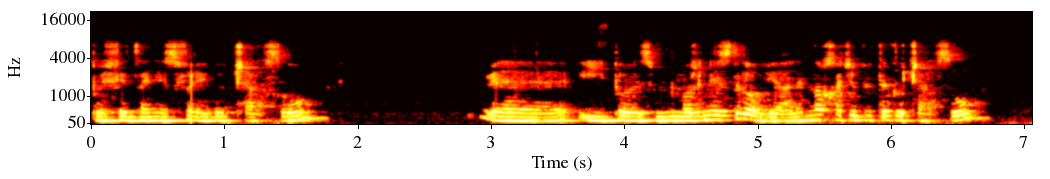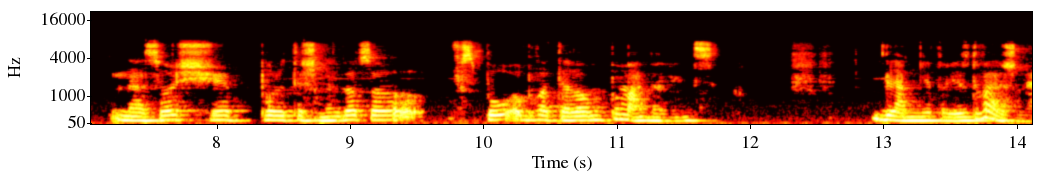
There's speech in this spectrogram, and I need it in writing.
poświęcanie swojego czasu e, i powiedzmy może nie zdrowia, ale no choćby tego czasu na coś politycznego, co współobywatelom pomaga, więc dla mnie to jest ważne.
